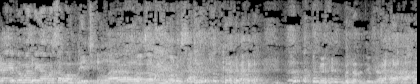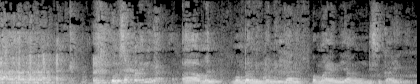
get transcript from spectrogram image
ya itu mah tinggal masa uang pelicin lah bakal pengurusan Bener juga. Tapi sempat ini nggak uh, membanding-bandingkan pemain yang disukai gitu?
